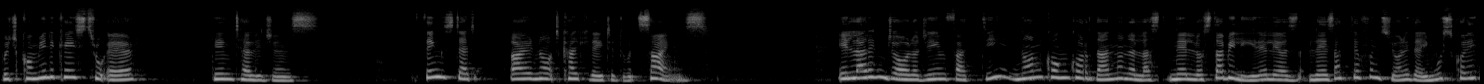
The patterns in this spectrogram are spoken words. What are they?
which communicates through air the intelligence, things that are not calculated with science. I laringiologi infatti non concordano nella, nello stabilire le, le, esatte funzioni dei muscoli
